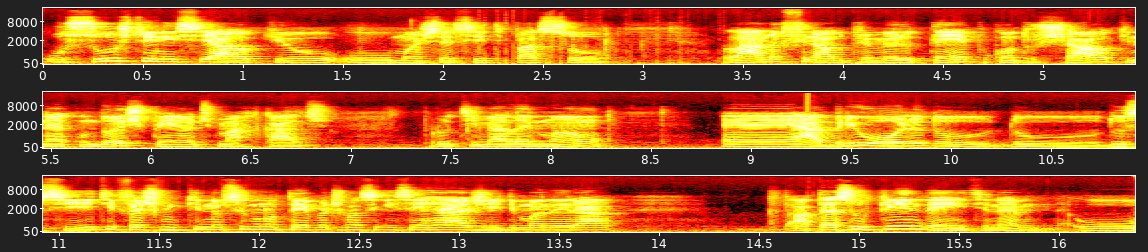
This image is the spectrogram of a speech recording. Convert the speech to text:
o susto inicial que o, o Manchester City passou lá no final do primeiro tempo contra o Schalke, né, com dois pênaltis marcados para o time alemão, é, abriu o olho do, do, do City e fez com que no segundo tempo eles conseguissem reagir de maneira até surpreendente, né? O,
